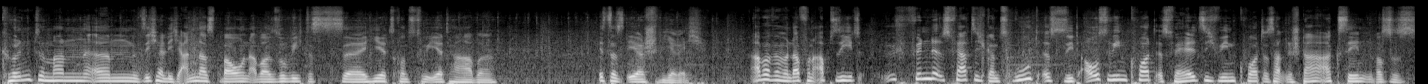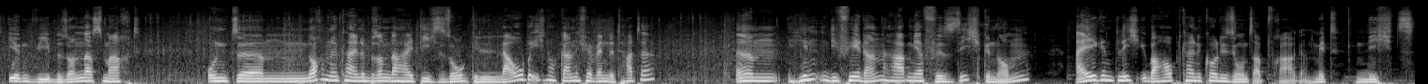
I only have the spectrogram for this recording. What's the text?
könnte man ähm, sicherlich anders bauen, aber so wie ich das äh, hier jetzt konstruiert habe, ist das eher schwierig. Aber wenn man davon absieht, ich finde, es fährt sich ganz gut. Es sieht aus wie ein Quad, es verhält sich wie ein Quad, es hat eine Starrachse hinten, was es irgendwie besonders macht. Und ähm, noch eine kleine Besonderheit, die ich so, glaube ich, noch gar nicht verwendet hatte. Ähm, hinten die Federn haben ja für sich genommen eigentlich überhaupt keine Kollisionsabfrage. Mit nichts.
